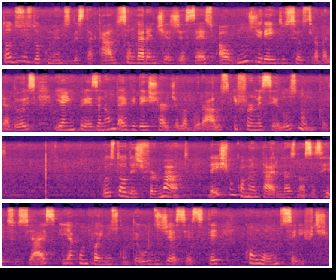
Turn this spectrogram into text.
todos os documentos destacados são garantias de acesso a alguns direitos dos seus trabalhadores e a empresa não deve deixar de elaborá-los e fornecê-los nunca. Gostou deste formato? Deixe um comentário nas nossas redes sociais e acompanhe os conteúdos de SST com o OnSafety.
